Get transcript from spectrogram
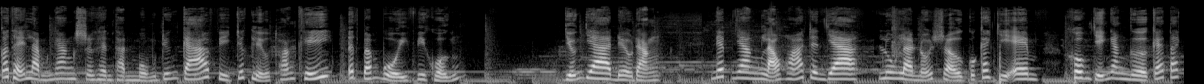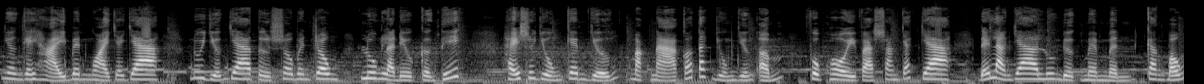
có thể làm ngăn sự hình thành mụn trứng cá vì chất liệu thoáng khí, ít bám bụi, vi khuẩn. Dưỡng da đều đặn Nếp nhăn lão hóa trên da luôn là nỗi sợ của các chị em, không chỉ ngăn ngừa các tác nhân gây hại bên ngoài cho da, nuôi dưỡng da từ sâu bên trong luôn là điều cần thiết. Hãy sử dụng kem dưỡng, mặt nạ có tác dụng dưỡng ẩm, phục hồi và săn chắc da để làn da luôn được mềm mịn, căng bóng,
